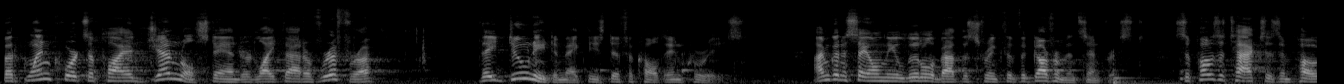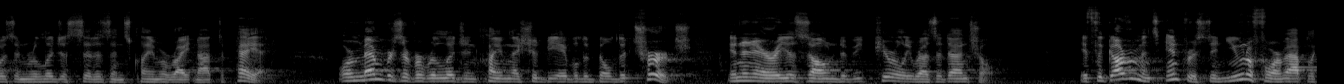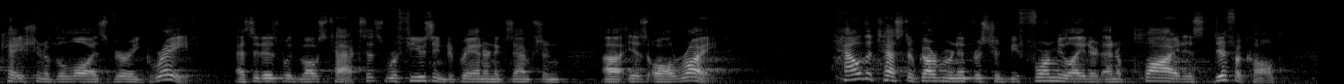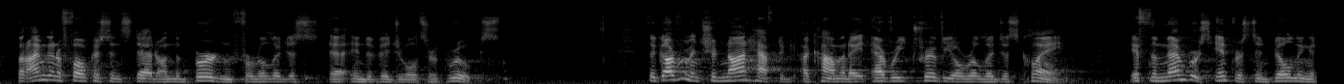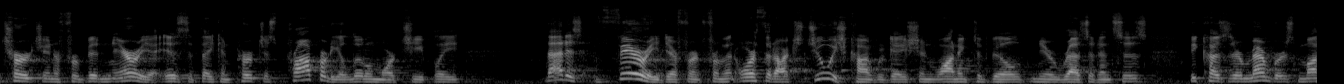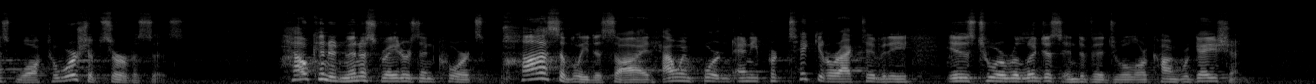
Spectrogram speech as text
But when courts apply a general standard like that of RFRA, they do need to make these difficult inquiries. I'm going to say only a little about the strength of the government's interest. Suppose a tax is imposed and religious citizens claim a right not to pay it, or members of a religion claim they should be able to build a church in an area zoned to be purely residential. If the government's interest in uniform application of the law is very great, as it is with most taxes, refusing to grant an exemption uh, is all right. How the test of government interest should be formulated and applied is difficult, but I'm going to focus instead on the burden for religious uh, individuals or groups. The government should not have to accommodate every trivial religious claim. If the member's interest in building a church in a forbidden area is that they can purchase property a little more cheaply, that is very different from an Orthodox Jewish congregation wanting to build near residences because their members must walk to worship services. How can administrators and courts possibly decide how important any particular activity is to a religious individual or congregation?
